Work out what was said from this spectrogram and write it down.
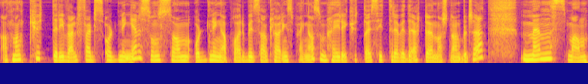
at man kutter i velferdsordninger, sånn som ordninga på arbeidsavklaringspenger, som Høyre kutta i sitt reviderte nasjonalbudsjett, mens man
